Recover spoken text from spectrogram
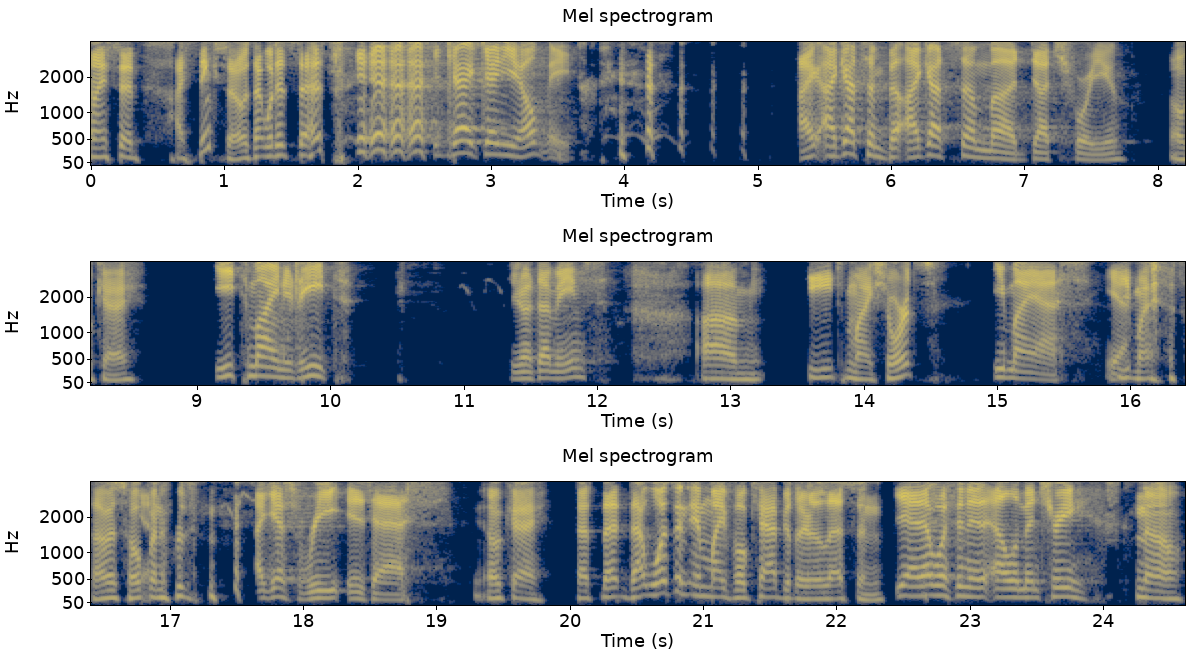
And I said, I think so. Is that what it says? can, can you help me? I, I, got some. I got some uh, Dutch for you. Okay. Eat mein riet. You know what that means? Um, eat my shorts. Eat my ass. Yeah. Eat my ass. I was hoping yeah. it was. I guess reet is ass. Okay. That that that wasn't in my vocabulary lesson. Yeah, that wasn't in elementary. No.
